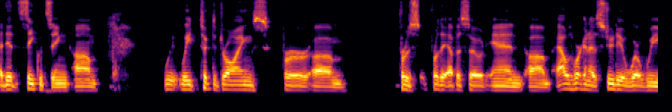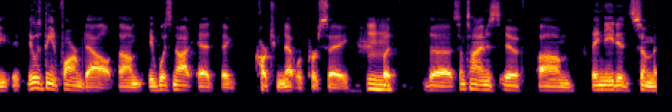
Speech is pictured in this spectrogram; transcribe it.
I did sequencing. Um, we, we took the drawings for um, for for the episode, and um, I was working at a studio where we it, was being farmed out. Um, it was not at a Cartoon Network per se, Mhm. but the sometimes if um, they needed some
